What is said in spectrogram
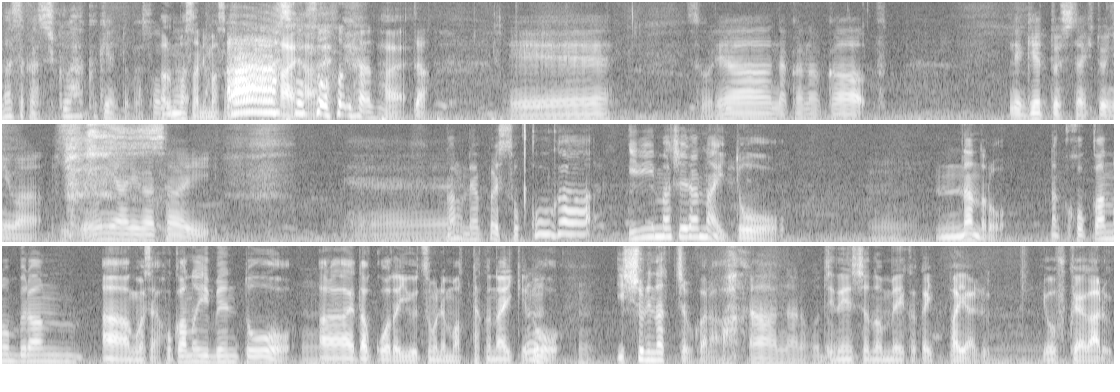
まさか宿泊券とかそんな？あまさにまさに。ああ、はいはい。そうなんだ、はい。ええそりゃなかなかねゲットした人には非常にありがたい。へえなのでやっぱりそこが入り混じらないとなんだろう。なんか他のブランあごめんなさい。他のイベントを、うん。ああだこうだ言うつもりは全くないけど、うんうん。一緒になっちゃうからああなるほど。自転車のメーカーがいっぱいある、洋服屋がある、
